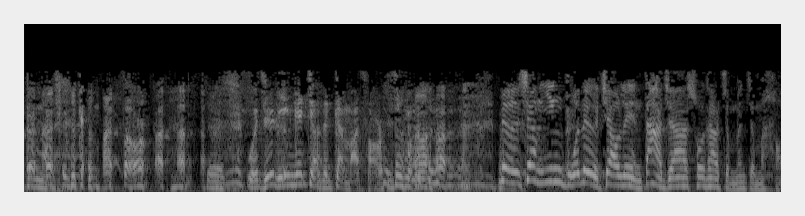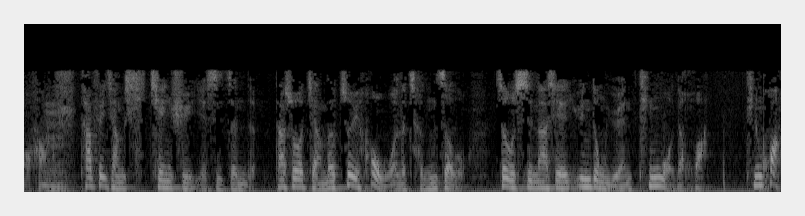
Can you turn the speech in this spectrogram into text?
干马干马槽。对，我觉得你应该叫他干马槽。是吗？没有，像英国那个教练，大家说他怎么怎么好哈，他非常谦虚，也是真的。他说讲到最后，我的成就就是那些运动员听我的话，听话。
